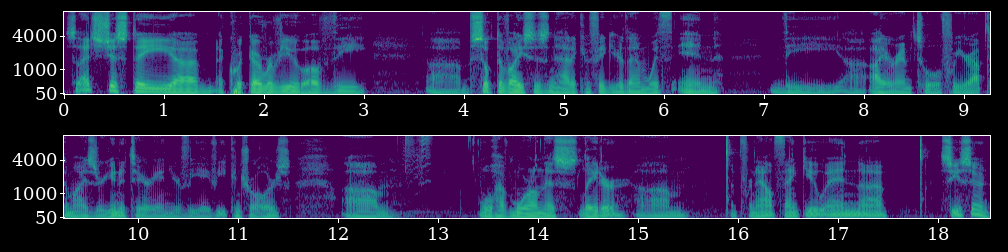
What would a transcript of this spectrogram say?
So that's just a, uh, a quick overview of the um, Sylk devices and how to configure them within the uh, IRM tool for your optimizer unitary and your VAV controllers. Um, we'll have more on this later. Um, for now, thank you and uh, see you soon.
